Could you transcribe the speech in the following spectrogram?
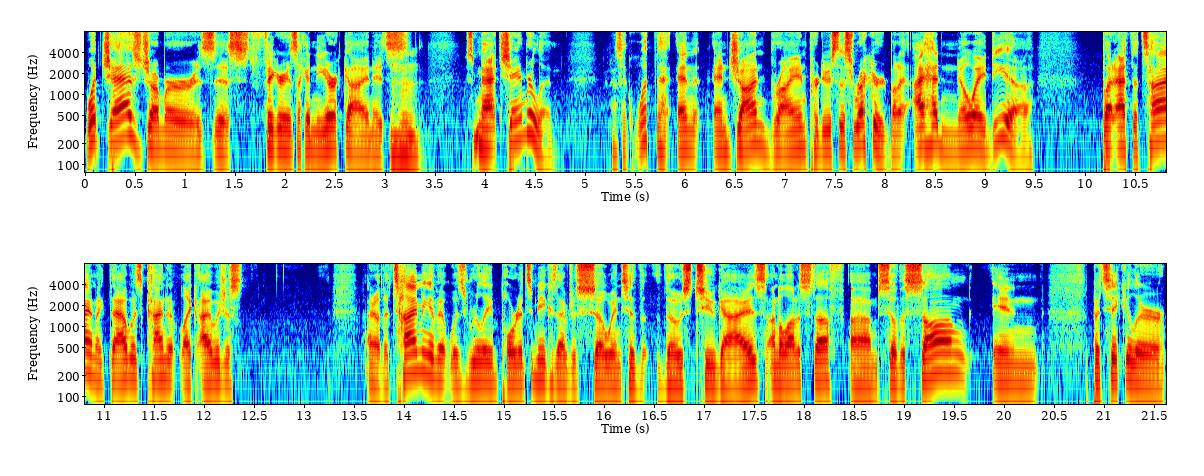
what jazz drummer is this? Figuring it's like a New York guy, and it's mm-hmm. it's Matt Chamberlain. And I was like, what the? And and Jon Brion produced this record, but I, I had no idea. But at the time, like that was kind of like I was just I don't know. The timing of it was really important to me because I was just so into th- those two guys on a lot of stuff. Um, so the song in particular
